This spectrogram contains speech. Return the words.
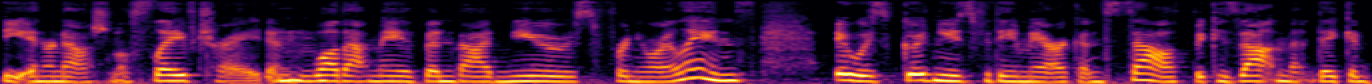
the international slave trade. And mm-hmm. while that may have been bad news for New Orleans, it was good news for the American South because that meant they could,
